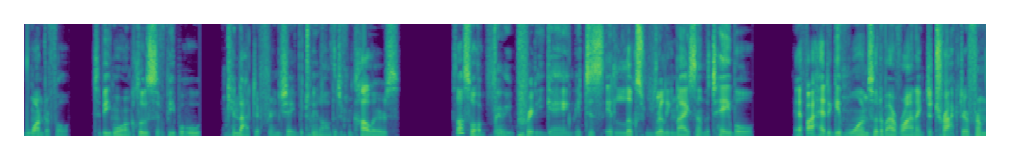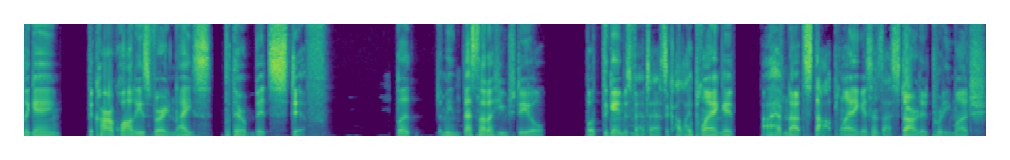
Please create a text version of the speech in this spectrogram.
wonderful to be more inclusive for people who cannot differentiate between all the different colors. It's also a very pretty game. It just it looks really nice on the table. If I had to give one sort of ironic detractor from the game, the card quality is very nice, but they're a bit stiff. But I mean, that's not a huge deal. But the game is fantastic. I like playing it. I have not stopped playing it since I started pretty much.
